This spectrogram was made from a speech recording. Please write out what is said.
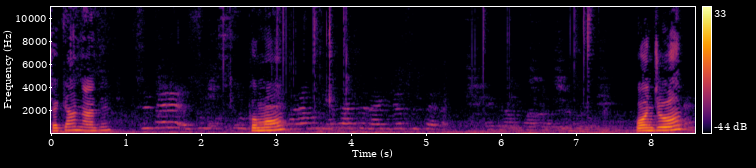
Şeker nerede? Pamuk. Boncuğum.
